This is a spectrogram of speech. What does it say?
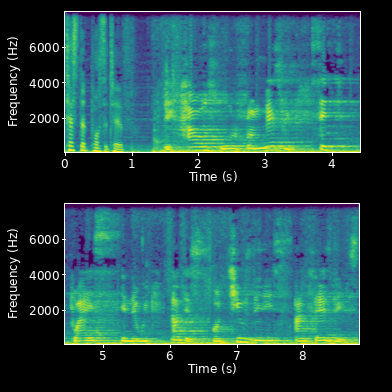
tested positive. The House will from next week sit twice in a week. That is on Tuesdays and Thursdays.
